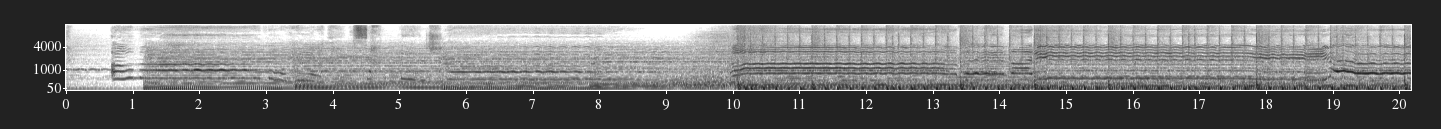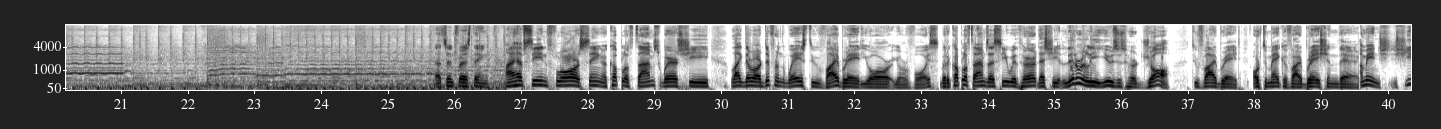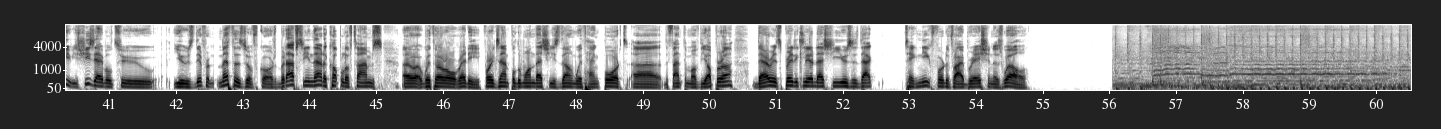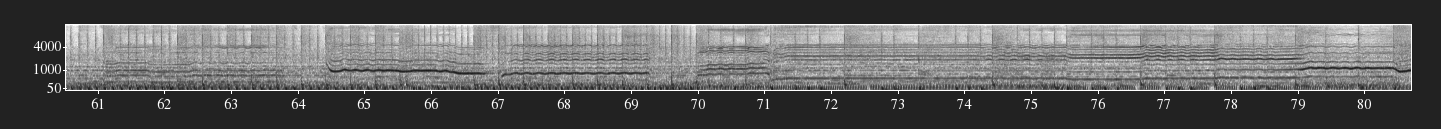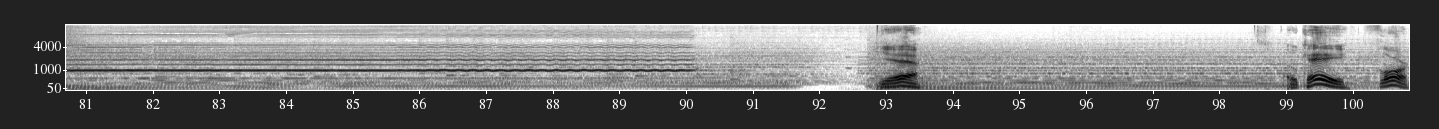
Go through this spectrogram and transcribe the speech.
That's interesting. I have seen Floor sing a couple of times where she like there are different ways to vibrate your your voice, but a couple of times I see with her that she literally uses her jaw to vibrate or to make a vibration there. I mean, she she's able to use different methods, of course, but I've seen that a couple of times uh, with her already. For example, the one that she's done with Henk Poort, uh, the Phantom of the Opera. There, it's pretty clear that she uses that technique for the vibration as well. Yeah. Okay, floor.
